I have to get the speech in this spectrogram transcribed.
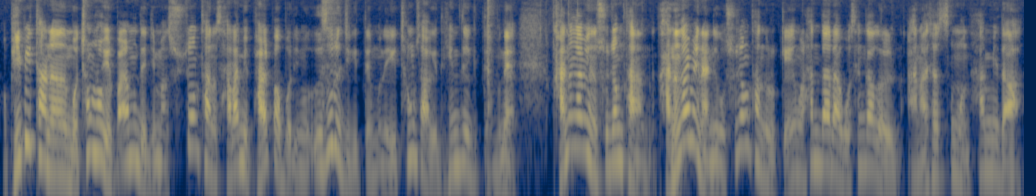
어, 비비탄은 뭐 청소기를 빨면 되지만 수정탄은 사람이 밟아버리면 으스러지기 때문에 이게 청소하기도 힘들기 때문에 가능하면 수정탄 가능하면 아니고 수정탄으로 게임을 한다라고 생각을 안 하셨으면 합니다.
